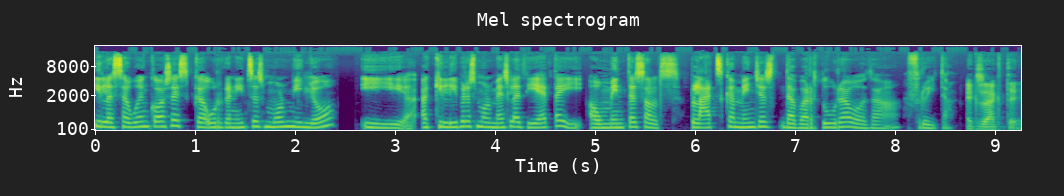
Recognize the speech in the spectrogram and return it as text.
i la següent cosa és que organitzes molt millor i equilibres molt més la dieta i augmentes els plats que menges de verdura o de fruita. Exacte.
